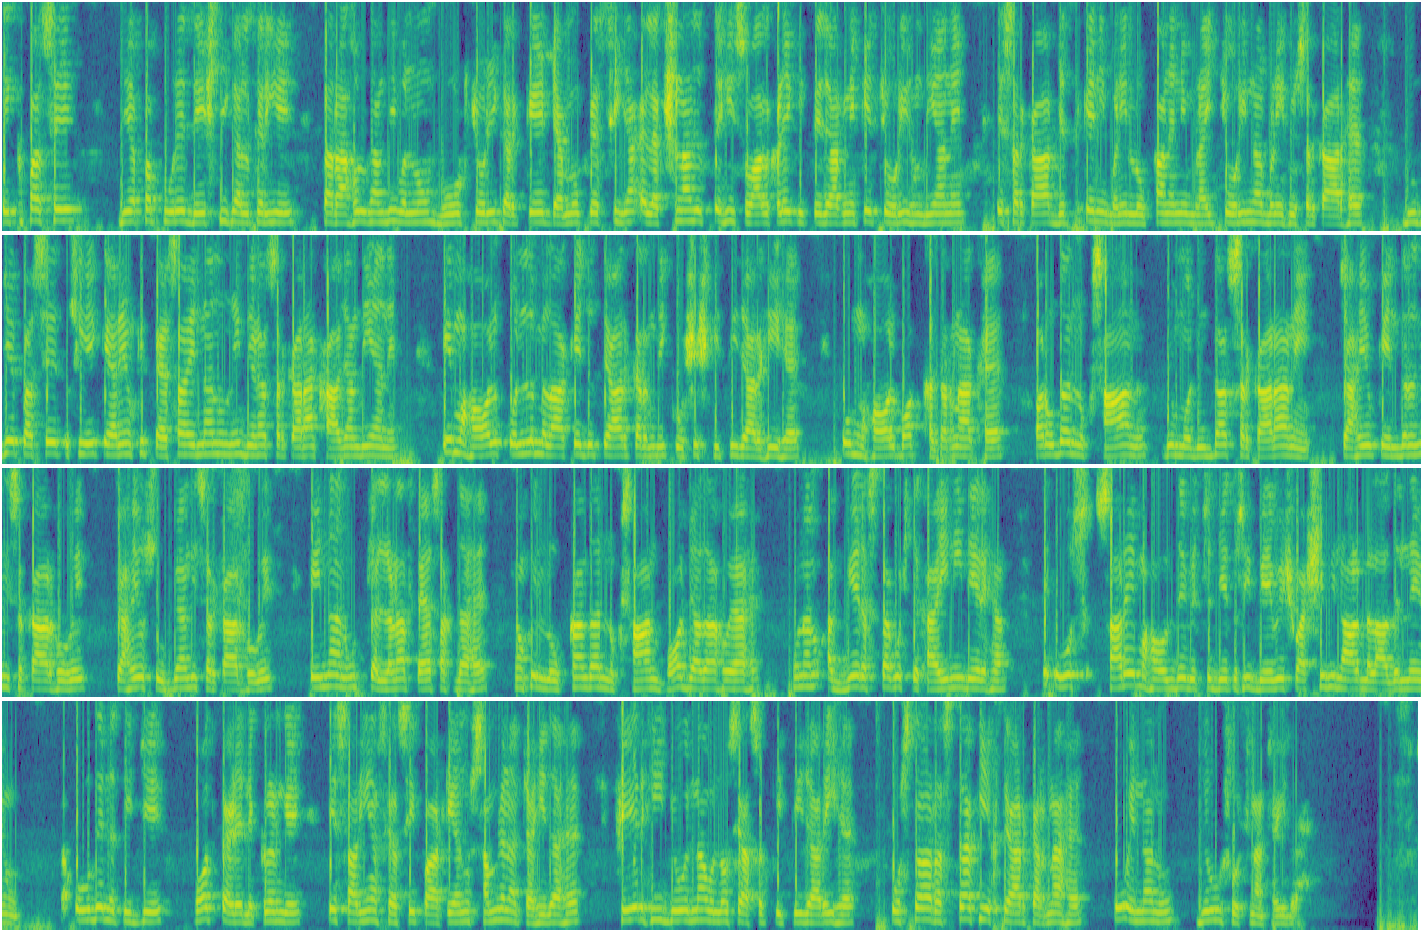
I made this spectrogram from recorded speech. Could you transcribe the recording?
ਇੱਕ ਪਾਸੇ ਜੇ ਆਪਾਂ ਪੂਰੇ ਦੇਸ਼ ਦੀ ਗੱਲ ਕਰੀਏ ਤਾਂ ਰਾਹੁਲ ਗਾਂਧੀ ਵੱਲੋਂ ਵੋਟ ਚੋਰੀ ਕਰਕੇ ਡੈਮੋਕ੍ਰੇਸੀ ਜਾਂ ਇਲੈਕਸ਼ਨਾਂ ਦੇ ਉੱਤੇ ਹੀ ਸਵਾਲ ਖੜੇ ਕੀਤੇ ਜਾ ਰਹੇ ਨੇ ਕਿ ਚੋਰੀ ਹੁੰਦੀਆਂ ਨੇ। ਇਹ ਸਰਕਾਰ ਜਿੱਤ ਕੇ ਨਹੀਂ ਬਣੀ, ਲੋਕਾਂ ਨੇ ਨਹੀਂ ਬਣਾਈ, ਚੋਰੀ ਨਾਲ ਬਣੀ ਹੋਈ ਸਰਕਾਰ ਹੈ। ਦੂਜੇ ਪਾਸੇ ਤੁਸੀਂ ਇਹ ਕਹਿ ਰਹੇ ਹੋ ਕਿ ਪੈਸਾ ਇਹਨਾਂ ਨੂੰ ਨਹੀਂ ਦੇਣਾ, ਸਰਕਾਰਾਂ ਖਾ ਜਾਂਦੀਆਂ ਨੇ। ਇਹ ਮਾਹੌਲ ਕੁੱਲ ਮਿਲਾ ਕੇ ਜੋ ਤਿਆਰ ਕਰਨ ਦੀ ਕੋਸ਼ਿਸ਼ ਕੀਤੀ ਜਾ ਰਹੀ ਹੈ, ਉਹ ਮਾਹੌਲ ਬਹੁਤ ਖਤਰਨਾਕ ਹੈ ਔਰ ਉਹਦਾ ਨੁਕਸਾਨ ਜੋ ਮੌਜੂਦਾ ਸਰਕਾਰਾਂ ਨੇ, ਚਾਹੇ ਉਹ ਕੇਂਦਰ ਦੀ ਸਰਕਾਰ ਹੋਵੇ, ਚਾਹੇ ਉਹ ਸੂਬਿਆਂ ਦੀ ਸਰਕਾਰ ਹੋਵੇ ਇਹਨਾਂ ਨੂੰ ਚੱਲਣਾ ਪੈ ਸਕਦਾ ਹੈ, ਕਿਉਂਕਿ ਲੋਕਾਂ ਦਾ ਨੁਕਸਾਨ ਬਹੁਤ ਜ਼ਿਆਦਾ ਹੋਇਆ ਹੈ। ਉਹਨਾਂ ਨੂੰ ਅੱਗੇ ਰਸਤਾ ਕੁਝ ਦਿਖਾਈ ਨਹੀਂ ਦੇ ਰਿਹਾ ਤੇ ਉਸ ਸਾਰੇ ਮਾਹੌਲ ਦੇ ਵਿੱਚ ਜੇ ਤੁਸੀਂ ਬੇਵਿਸ਼ਵਾਸੀ ਵੀ ਨਾਲ ਮਿਲਾ ਦਿੰਦੇ ਹੋ, ਤਾਂ ਉਹਦੇ ਨਤੀਜੇ ਬਹੁਤ ਭੈੜੇ ਨਿਕਲਣਗੇ। ਇਹ ਸਾਰੀਆਂ ਸਿਆਸੀ ਪਾਰਟੀਆਂ ਨੂੰ ਸਮਝਣਾ ਚਾਹੀਦਾ ਹੈ। ਫਿਰ ਹੀ ਜੋ ਇਹਨਾਂ ਵੱਲੋਂ ਸਿਆਸਤ ਕੀਤੀ ਜਾ ਰਹੀ ਹੈ, ਉਸ ਦਾ ਰਸਤਾ ਕੀ ਇਖਤਿਆਰ ਕਰਨਾ ਹੈ, ਉਹ ਇਹਨਾਂ ਨੂੰ ਜ਼ਰੂਰ ਸੋਚਣਾ ਚਾਹੀਦਾ ਹੈ।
